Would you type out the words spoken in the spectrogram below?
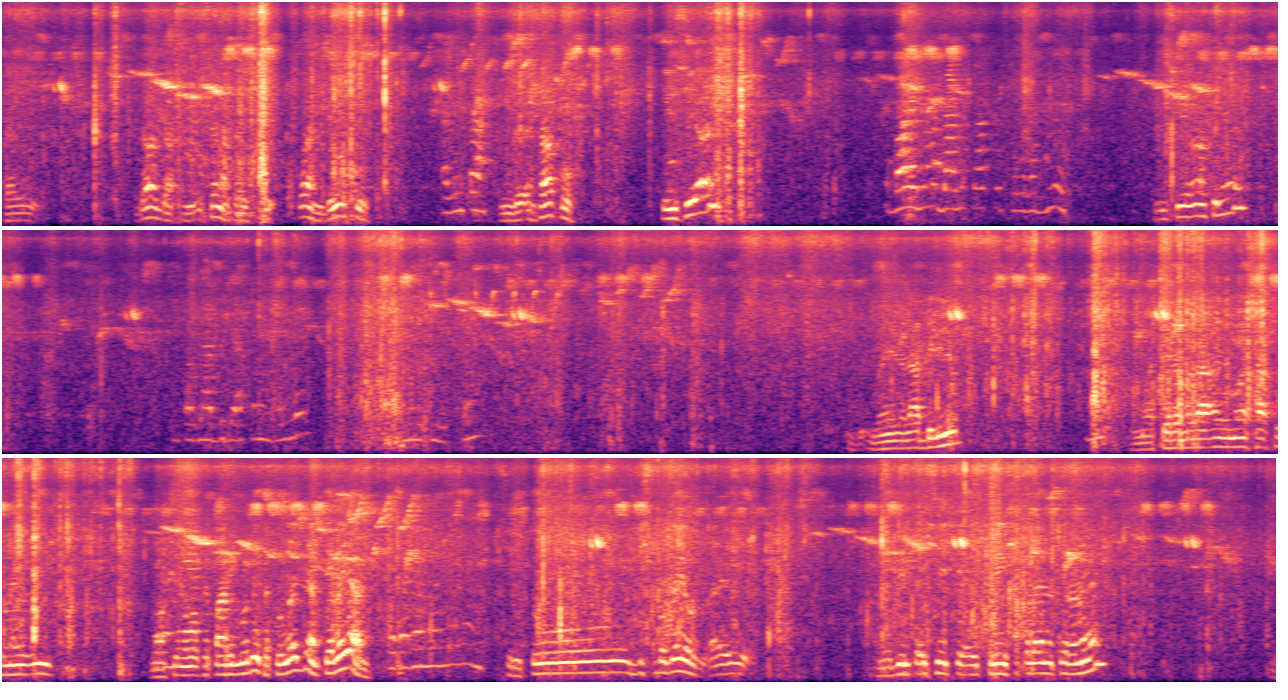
Kay Gaga, yung isa na kay Juan, Josie, Alin pa? yung gaya sa ako. Kinsiyan, Kabahay naman dami sa ako. Puro blue. kinsi ang akin yan. Pag nabigla ako ng ulo. May nalabili yun. Mga tira na lang yung mga sako na yun. Mga kinuha kay paring mo doon, katulad yan, tira yan. Pero naman naman. Sinto bis ba gayon ay ano din ka isiti ay 3 pala na tira na yan.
